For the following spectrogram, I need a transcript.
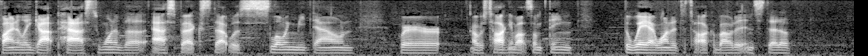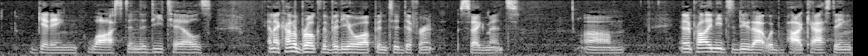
finally got past one of the aspects that was slowing me down, where I was talking about something the way I wanted to talk about it instead of getting lost in the details. And I kind of broke the video up into different segments. Um, and it probably needs to do that with the podcasting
